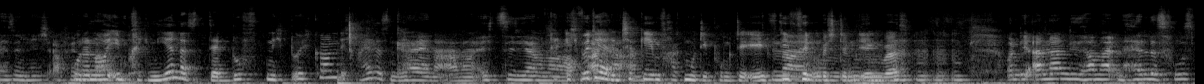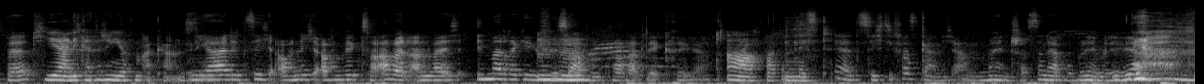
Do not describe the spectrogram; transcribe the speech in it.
Weiß ich nicht, auf jeden Oder neu imprägnieren, dass der Duft nicht durchkommt? Ich weiß es nicht. Keine Ahnung, ich ziehe die ja immer auf Ich würde dir ja den Tipp an. geben, fragmutti.de. Die Nein, finden mm, bestimmt mm, irgendwas. mm, mm, mm. Und die anderen, die haben halt ein helles Fußbett. Ja, die kannst du natürlich auf dem Acker anziehen. Ja, die ziehe ich auch nicht auf dem Weg zur Arbeit an, weil ich immer dreckige Mhm. Füße auf dem Fahrradweg kriege. Ach, was ein Mist. Ja, jetzt ziehe ich die fast gar nicht an. Mensch, das sind ja Probleme, die wir haben.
